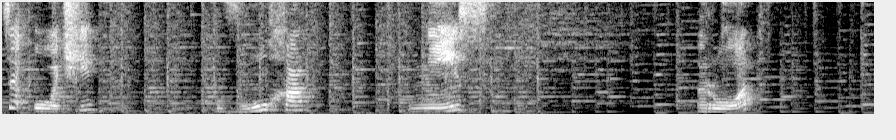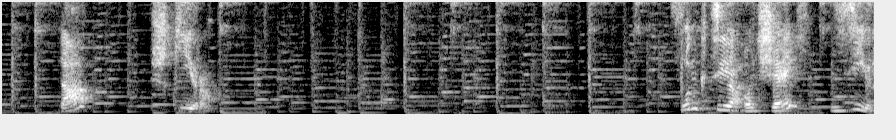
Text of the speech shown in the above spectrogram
Це очі, вуха, ніс, рот та шкіра. Функція очей зір.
